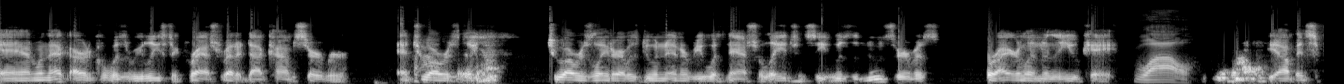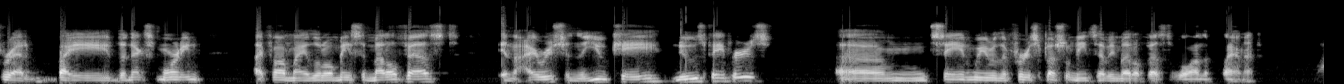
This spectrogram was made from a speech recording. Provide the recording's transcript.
And when that article was released, it crashed Reddit.com server. And two hours later, two hours later, I was doing an interview with National Agency, who's the news service for Ireland and the UK. Wow. Yeah, it spread. By the next morning, I found my little Mason Metal Fest in the Irish and the UK newspapers um, saying we were the first special needs heavy metal festival on the planet. wow.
